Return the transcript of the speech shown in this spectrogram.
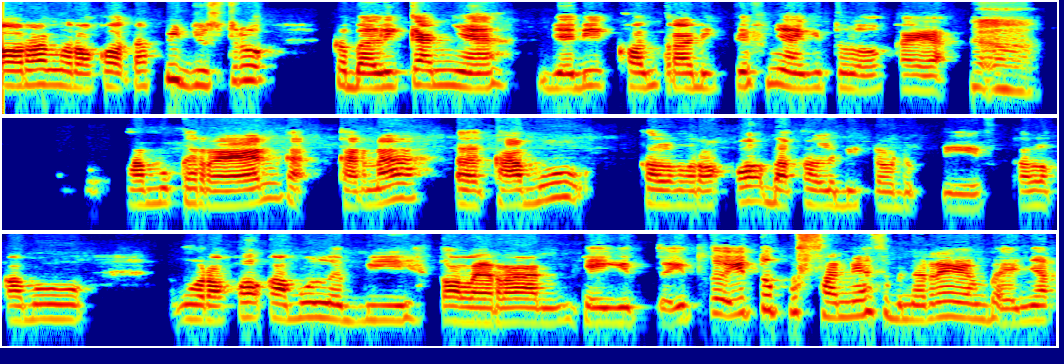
orang ngerokok, tapi justru kebalikannya, jadi kontradiktifnya gitu loh, kayak uh kamu keren karena uh, kamu kalau ngerokok bakal lebih produktif. Kalau kamu ngerokok kamu lebih toleran kayak gitu. Itu itu pesannya sebenarnya yang banyak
